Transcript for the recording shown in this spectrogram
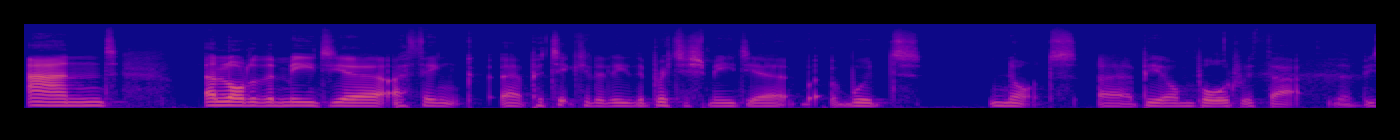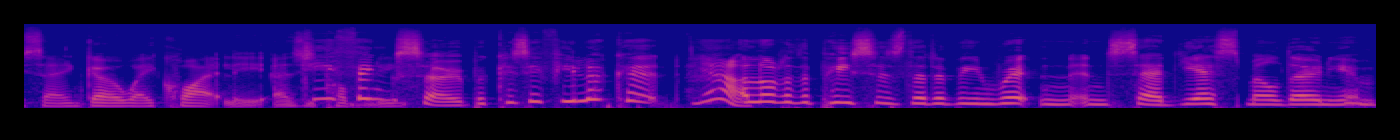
And a lot of the media, I think, uh, particularly the British media, would not uh, be on board with that. They'll be saying, "Go away quietly." As do you, you probably... think so? Because if you look at yeah. a lot of the pieces that have been written and said, yes, Meldonium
